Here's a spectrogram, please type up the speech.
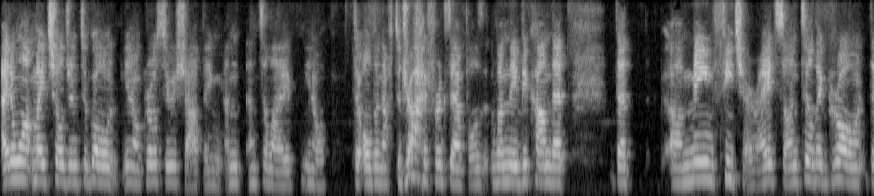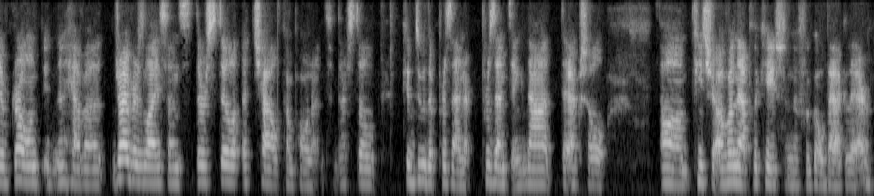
I don't want my children to go, you know, grocery shopping un- until I, you know, they're old enough to drive, for example, when they become that that uh, main feature, right? So until they grow, they've grown and have a driver's license, there's still a child component. They're still could do the presenter presenting, not the actual um, feature of an application. If we go back there,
